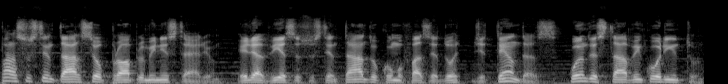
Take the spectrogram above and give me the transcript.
para sustentar seu próprio ministério. Ele havia se sustentado como fazedor de tendas quando estava em Corinto,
